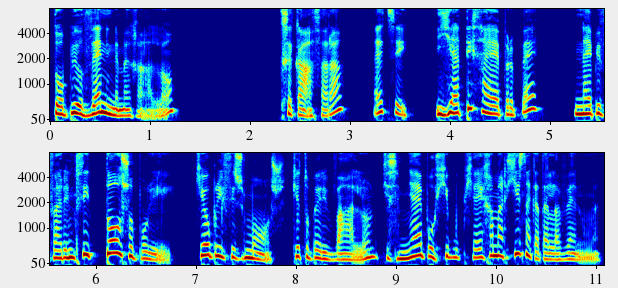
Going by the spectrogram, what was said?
το οποίο δεν είναι μεγάλο, ξεκάθαρα, έτσι, γιατί θα έπρεπε να επιβαρυνθεί τόσο πολύ και ο πληθυσμός και το περιβάλλον και σε μια εποχή που πια είχαμε αρχίσει να καταλαβαίνουμε.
